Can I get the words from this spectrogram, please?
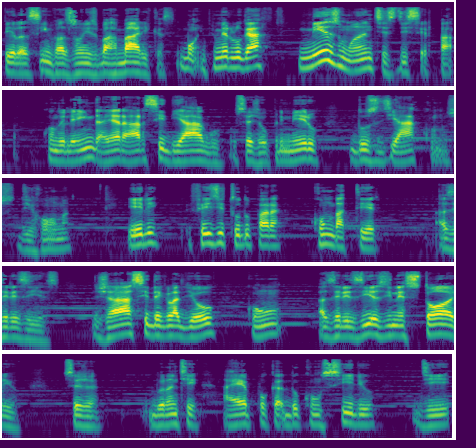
pelas invasões barbáricas. Bom, em primeiro lugar, mesmo antes de ser Papa, quando ele ainda era arcidiago, ou seja, o primeiro dos diáconos de Roma, ele fez de tudo para combater as heresias. Já se degladiou com as heresias de Nestório, ou seja, durante a época do concílio de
